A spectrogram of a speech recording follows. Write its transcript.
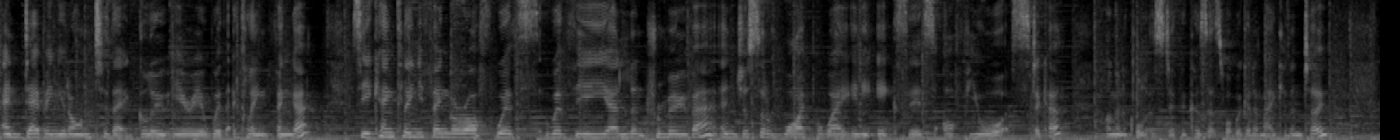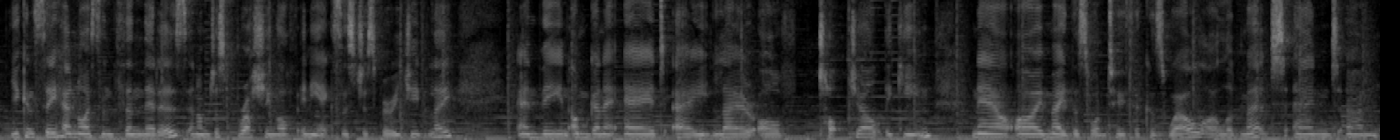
and dabbing it onto that glue area with a clean finger. So you can clean your finger off with with the uh, lint remover and just sort of wipe away any excess off your sticker. I'm going to call it a sticker because that's what we're going to make it into you can see how nice and thin that is and I'm just brushing off any excess just very gently and then I'm going to add a layer of top gel again. Now I made this one too thick as well I'll admit and um,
